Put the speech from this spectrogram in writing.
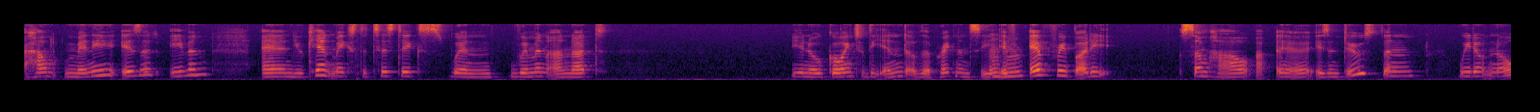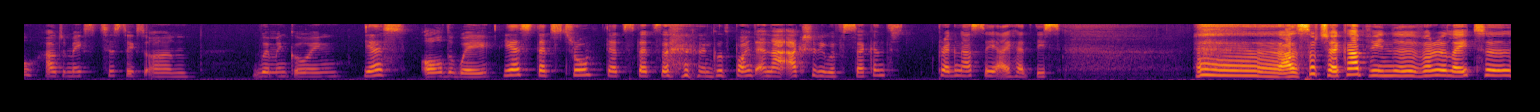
how many is it even, and you can't make statistics when women are not, you know, going to the end of the pregnancy. If Mhm. everybody somehow uh, is induced, then we don't know how to make statistics on women going Yes, all the way. yes, that's true. That's that's a good point. And I actually, with second pregnancy, I had this uh, also checkup in a very late uh,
